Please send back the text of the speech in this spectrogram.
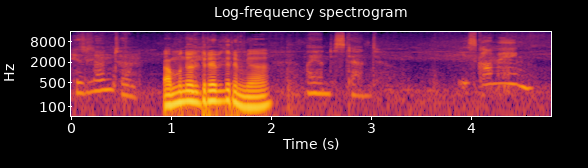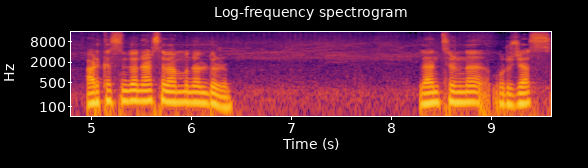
his lantern. Ben bunu öldürebilirim ya. I understand. He's coming. Arkasını dönerse ben bunu öldürürüm. Lantern'ı vuracağız.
